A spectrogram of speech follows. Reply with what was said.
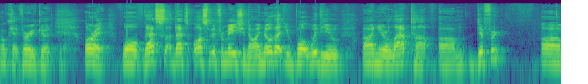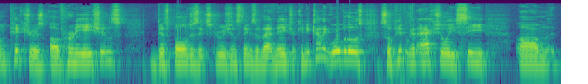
Okay, very good. All right. Well, that's that's awesome information. Now I know that you brought with you on your laptop um, different um, pictures of herniations, disc bulges, extrusions, things of that nature. Can you kind of go over those so people can actually see, um,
